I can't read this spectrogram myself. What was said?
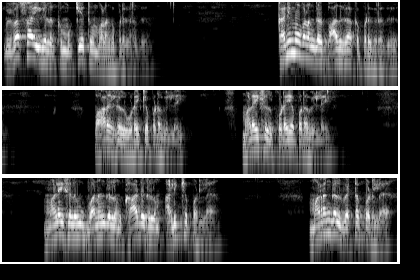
விவசாயிகளுக்கும் முக்கியத்துவம் வழங்கப்படுகிறது. கனிம வளங்கள் பாதுகாக்கப்படுகிறது. பாறைகள் உடைக்கப்படவில்லை. மலைகள் குடையப்படவில்லை. மலைகளும் வனங்களும் காடுகளும் அழிக்கப்படல. மரங்கள் வெட்டப்படலை.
